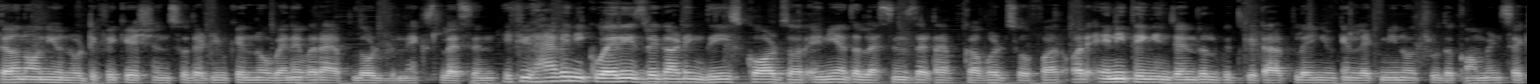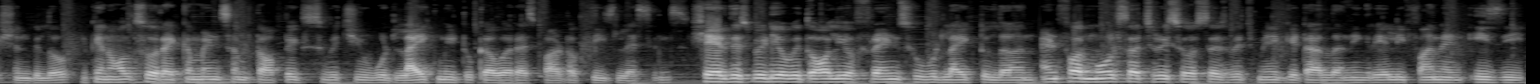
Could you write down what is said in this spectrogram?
turn on your notifications so that you can know whenever I upload the next lesson. If you have any queries regarding these chords or any other lessons that I've covered so far or anything in general with guitar playing, you can let me know through the comment section below. You can also recommend some topics which you would like me to cover as part of these lessons. Share this video with all your friends who would like to learn and for more such resources which make guitar learning really fun and easy,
